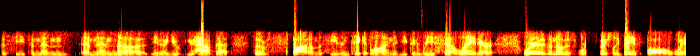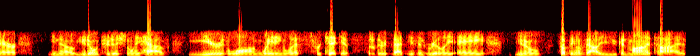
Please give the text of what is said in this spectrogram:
to the seats, and then and then uh, you know you you have that sort of spot on the season ticket line that you can resell later. Whereas in other sports, especially baseball, where you know you don't traditionally have years long waiting lists for tickets, so there, that isn't really a you know something of value you can monetize.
